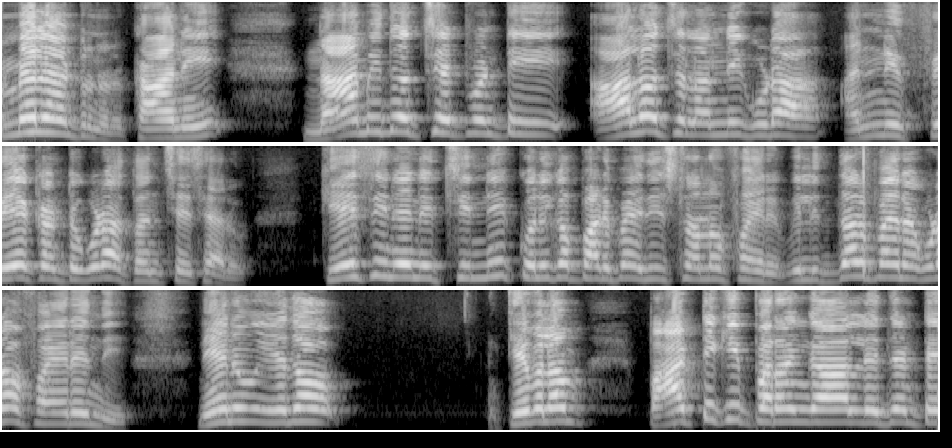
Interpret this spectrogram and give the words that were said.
ఎమ్మెల్యే అంటున్నారు. కానీ నా మీద వచ్చేటువంటి ఆలోచనలన్నీ కూడా అన్ని ఫేక్ అంటూ కూడా తను చేశారు. కేసీ నేను ఇచ్చింది కొలికపాడిపై తీసినాను ఫైర్. వీళ్ళిద్దరి పైన కూడా ఫైర్ అయింది. నేను ఏదో కేవలం పార్టీకి పరంగా లేదంటే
